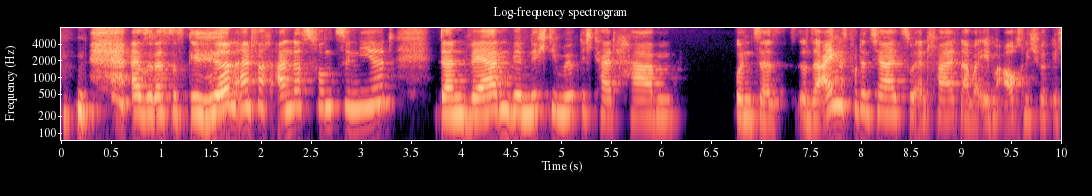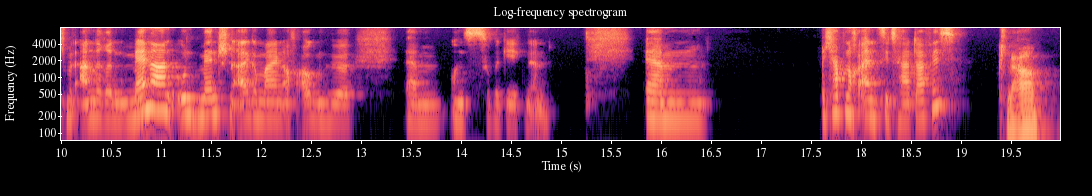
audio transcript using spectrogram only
also dass das Gehirn einfach anders funktioniert. Dann werden wir nicht die Möglichkeit haben, unser, unser eigenes Potenzial zu entfalten, aber eben auch nicht wirklich mit anderen Männern und Menschen allgemein auf Augenhöhe ähm, uns zu begegnen. Ähm, ich habe noch ein Zitat, darf ich? Klar.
